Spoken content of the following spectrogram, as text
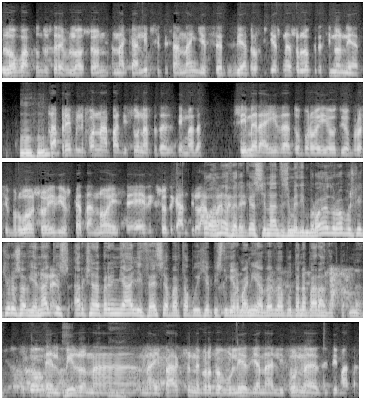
λόγω αυτών των στρεβλώσεων να καλύψει τις ανάγκες ε, τις διατροφικές μιας ολόκληρης κοινωνίας. Μμμ. Θα πρέπει λοιπόν να απαντηθούν αυτά τα ζητήματα. Σήμερα είδα το πρωί ότι ο Πρωθυπουργός ο ίδιος κατανόησε, έδειξε ότι Το αντιλαμβάνεται. ανέφερε και στη συνάντηση με την Πρόεδρο, όπως και ο κύριος Αβγενάκης Ναι. άρχισε να παίρνει μια άλλη θέση από αυτά που είχε πει στη Γερμανία βέβαια που ήταν απαράδεκτα. Ναι. Ελπίζω να, να υπάρξουν πρωτοβουλίες για να λυθούν ε, ζητήματα.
